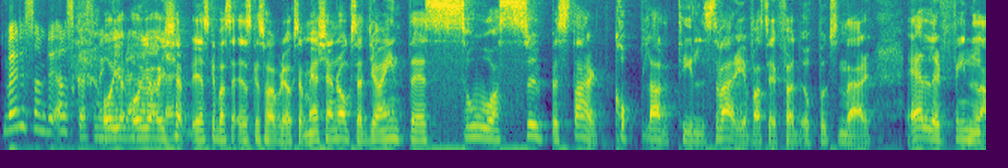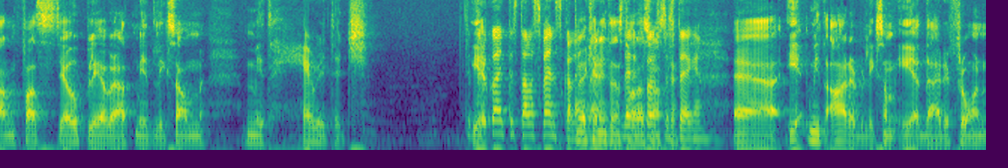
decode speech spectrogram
Vad är det som du älskar så mycket Och med jag, det och här jag, landet? känner- jag, ska bara, jag ska svara på det också, men jag känner också att jag är inte är så superstarkt kopplad till Sverige fast jag är född och uppvuxen där. Eller Finland fast jag upplever att mitt, liksom, mitt heritage du kan inte tala svenska längre. jag kan inte ens det är tala det första svenska. steget. Eh, mitt arv liksom är därifrån.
